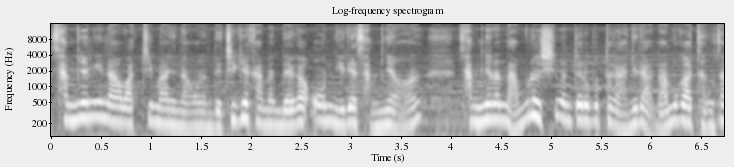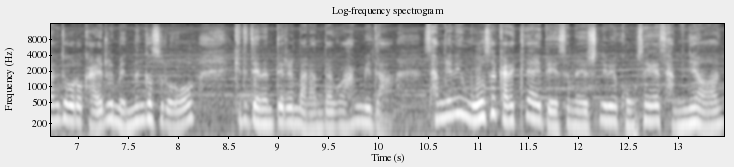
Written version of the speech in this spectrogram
3년이나 왔지만이 나오는데 직역하면 내가 온 일의 3년. 3년은 나무를 심은 때로부터가 아니라 나무가 정상적으로 가위를 맺는 것으로 기대되는 때를 말한다고 합니다. 3년이 무엇을 가리키냐에 대해서는 예수님의 공생의 3년,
